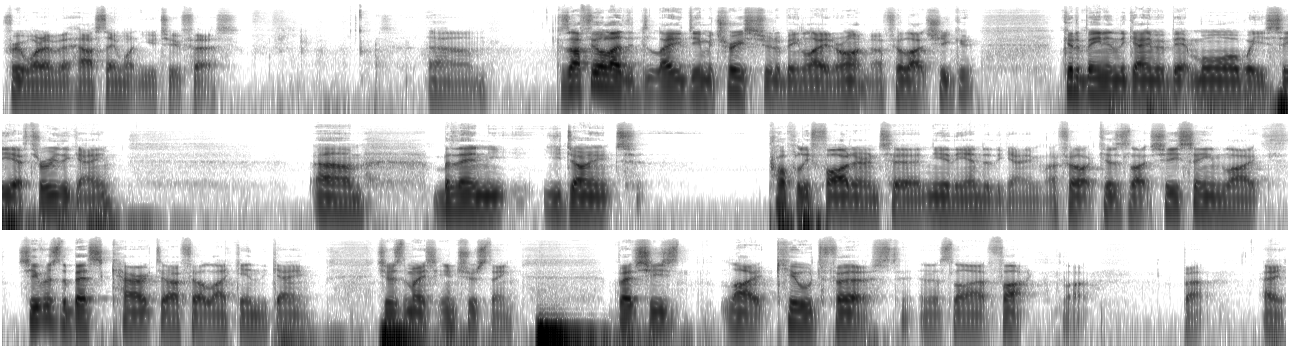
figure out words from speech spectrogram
through whatever house they want you to first. Because um, I feel like the Lady Dimitrescu should have been later on. I feel like she could, could have been in the game a bit more, where you see her through the game. Um, but then you don't properly fight her until near the end of the game. I felt because like she seemed like she was the best character I felt like in the game. She was the most interesting, but she's like killed first, and it's like fuck, like, but hey.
